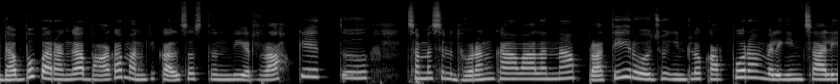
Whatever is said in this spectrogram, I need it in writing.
డబ్బు పరంగా బాగా మనకి కలిసి వస్తుంది రాహుకేతు సమస్యలు దూరం కావాలన్నా ప్రతిరోజు ఇంట్లో కర్పూరం వెలిగించాలి.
